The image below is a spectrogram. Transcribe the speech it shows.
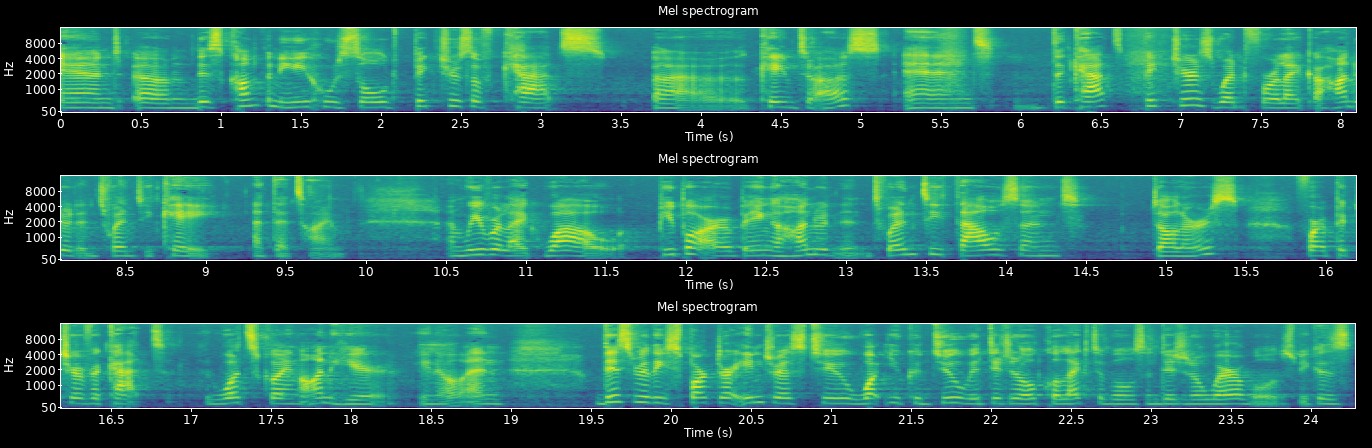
And um, this company who sold pictures of cats uh, came to us, and the cat pictures went for like 120k at that time. And we were like, wow, people are paying $120,000 for a picture of a cat. What's going on here? You know, and this really sparked our interest to what you could do with digital collectibles and digital wearables because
